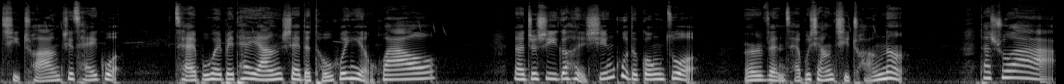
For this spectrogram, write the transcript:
起床去采果，才不会被太阳晒得头昏眼花哦。那这是一个很辛苦的工作，Irvin 才不想起床呢。他说啊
